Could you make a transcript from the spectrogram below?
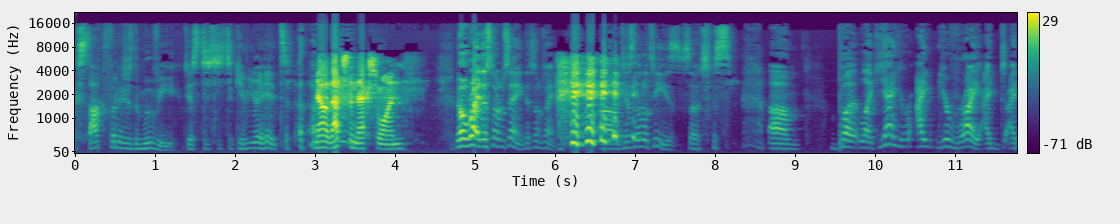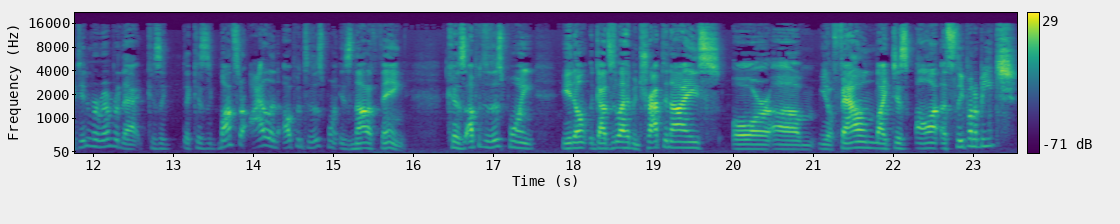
stock footage of the movie, just to, just to give you a hint. No, that's the next one. no, right, that's what I'm saying. That's what I'm saying. uh, just a little tease. So just, um, but like, yeah, you're I you're right. I, I didn't remember that because like because Monster Island up until this point is not a thing. Because up until this point, you don't Godzilla had been trapped in ice or um you know found like just on asleep on a beach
